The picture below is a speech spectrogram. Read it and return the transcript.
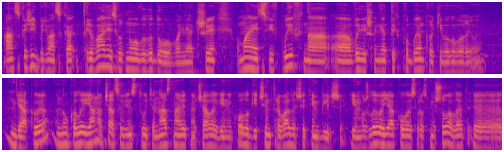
А скажіть, будь ласка, тривалість грудного вигодовування чи має свій вплив на е, вирішення тих проблем, про які ви говорили? Дякую. Ну, коли я навчався в інституті, нас навіть навчали гінекологи, чим триваліше, тим більше. І можливо, я когось розсмішу, але е, е,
